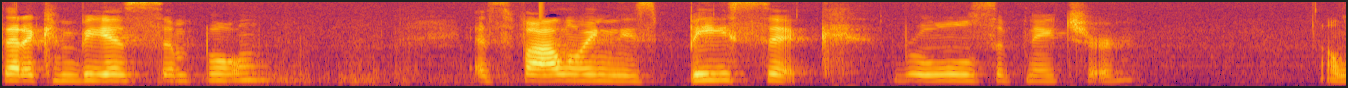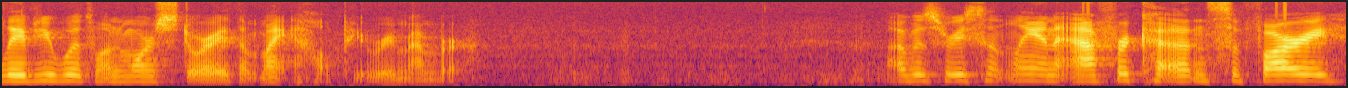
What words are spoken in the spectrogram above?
that it can be as simple as following these basic rules of nature, I'll leave you with one more story that might help you remember. I was recently in Africa on safari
